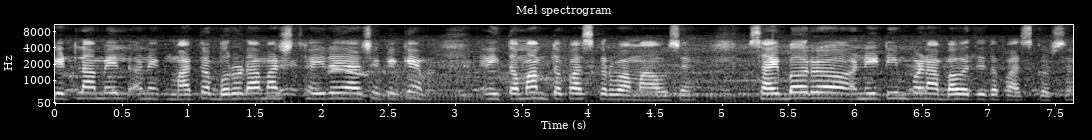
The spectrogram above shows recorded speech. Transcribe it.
કેટલા મેલ અને માત્ર બરોડામાં જ થઈ રહ્યા છે કે કેમ એની તમામ તપાસ કરવામાં આવશે. સાયબરની ટીમ પણ આ બાબતે તપાસ કરશે.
